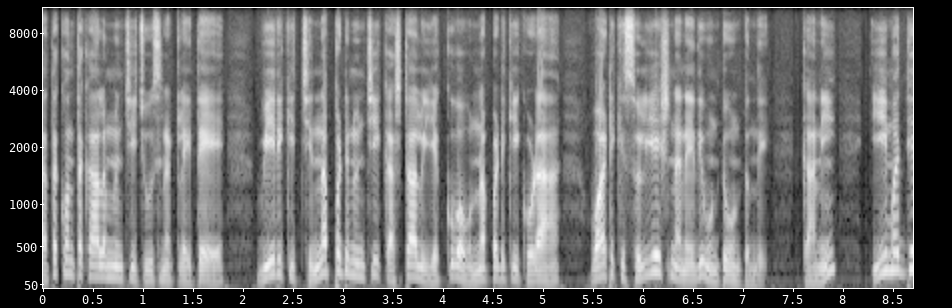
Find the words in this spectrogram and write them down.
గత కొంతకాలం నుంచి చూసినట్లయితే వీరికి చిన్నప్పటి నుంచి కష్టాలు ఎక్కువ ఉన్నప్పటికీ కూడా వాటికి సొల్యూషన్ అనేది ఉంటూ ఉంటుంది. కానీ ఈ మధ్య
